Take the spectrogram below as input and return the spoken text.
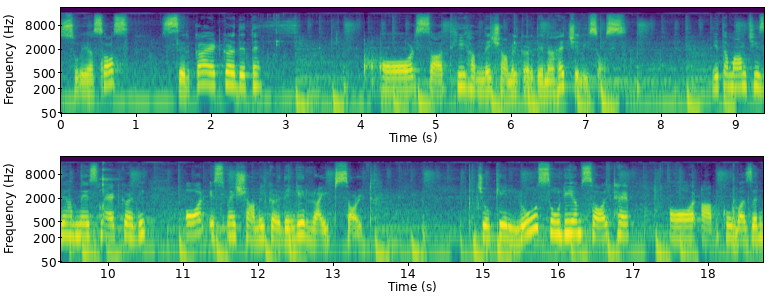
सोया सॉस। सिरका ऐड कर देते हैं। और साथ ही हमने शामिल कर देना है चिली सॉस। ये तमाम चीज़ें हमने इसमें ऐड कर दी और इसमें शामिल कर देंगे राइट सॉल्ट जो कि लो सोडियम सॉल्ट है और आपको वज़न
